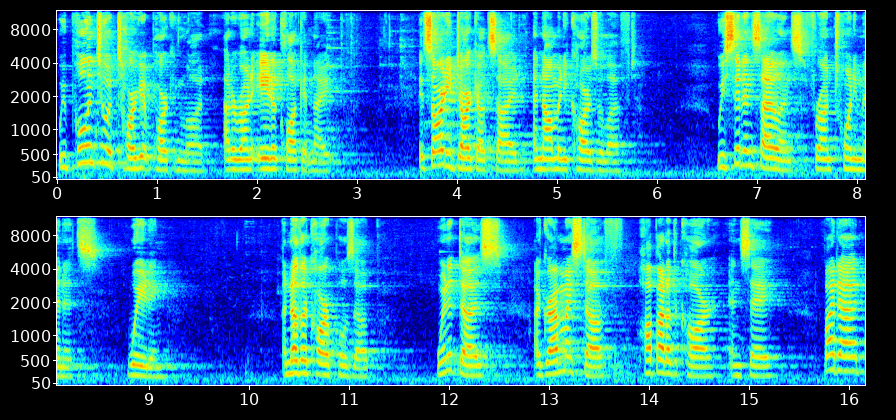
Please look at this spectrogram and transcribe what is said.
We pull into a Target parking lot at around 8 o'clock at night. It's already dark outside, and not many cars are left. We sit in silence for around 20 minutes, waiting. Another car pulls up. When it does, I grab my stuff, hop out of the car, and say, Bye, Dad.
